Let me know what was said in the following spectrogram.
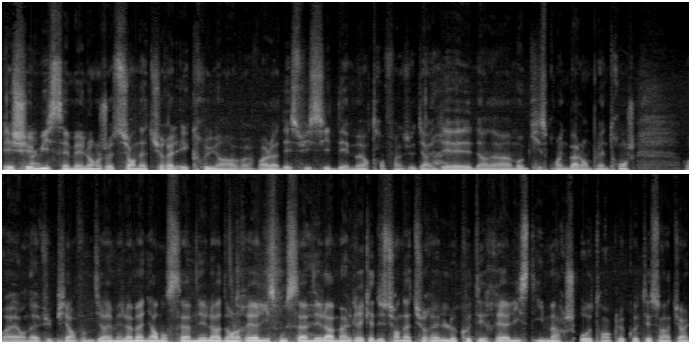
Et chez Ouais. lui, ces mélanges surnaturels et crus, hein, voilà, des suicides, des meurtres, enfin, je veux dire, d'un un môme qui se prend une balle en pleine tronche. Ouais, on a vu pire, vous me direz, mais la manière dont c'est amené là, dans le réalisme où c'est amené là, malgré qu'il y a du surnaturel, le côté réaliste, il marche autant que le côté surnaturel,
